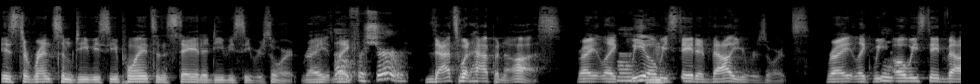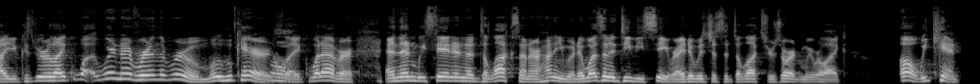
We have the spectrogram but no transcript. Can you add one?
is to rent some DVC points and stay at a DVC resort, right? oh, Like for sure. that's what happened to us, right? Like we Uh-huh. always stayed at value resorts, right? Like we Yeah. always stayed value because we were like, what? we're never in the room. Well, who cares? Right. Like whatever. And then we stayed in a deluxe on our honeymoon. It wasn't a DVC, right? It was just a deluxe resort, and we were like, oh, we can't,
